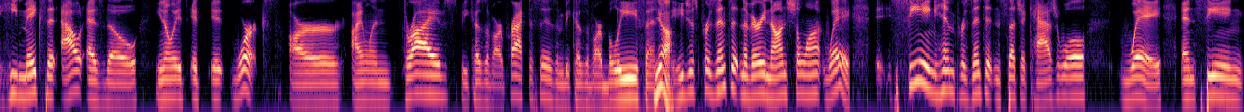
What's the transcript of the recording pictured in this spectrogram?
he makes it out as though you know it it it works. Our island thrives because of our practices and because of our belief, and Yeah. he just presents it in a very nonchalant way. Seeing him present it in such a casual way, and seeing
